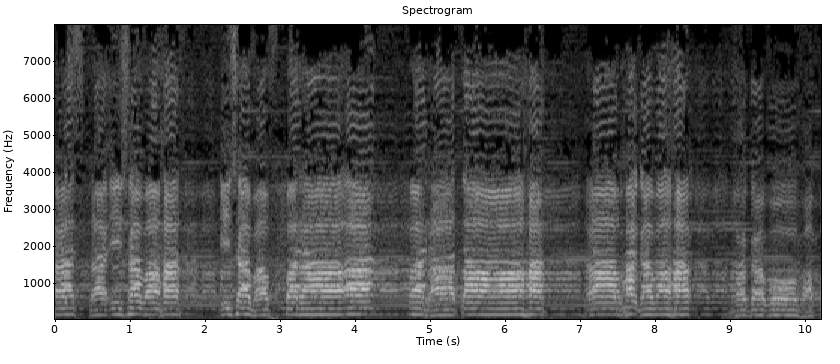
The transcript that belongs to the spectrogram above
हस्त इषवः इषवः परा पराताः। ता भगवः। भगवो वप।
